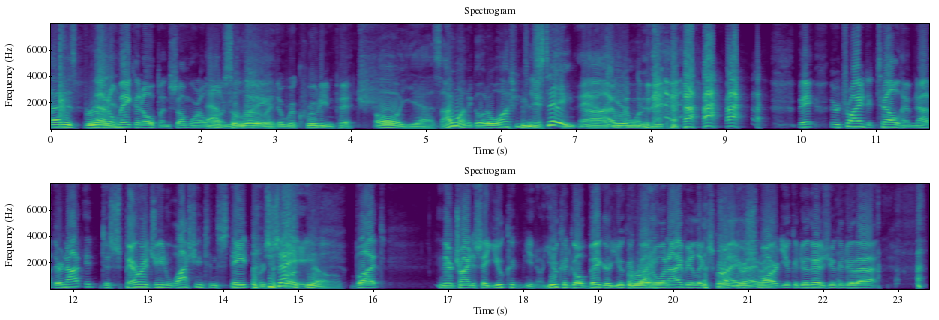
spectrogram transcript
That is brilliant. That'll make an open somewhere along the way, the recruiting pitch. Oh yes, I want to go to Washington Yeah. State. Yeah, Ah, I don't wouldn't want to do that. They they're trying to tell him not they're not disparaging Washington State per se, No. but they're trying to say you could you know you could go bigger, you could Right. go to an Ivy League school, Right, you're right, smart, you could do this, you can do that.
